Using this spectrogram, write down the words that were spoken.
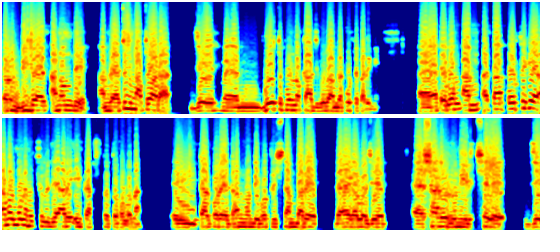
তখন বিজয়ের আনন্দে আমরা এতই মাতোয়ারা যে গুরুত্বপূর্ণ কাজগুলো আমরা করতে পারিনি। এবং তারপর থেকে আমার মনে হচ্ছিল যে, আরে, এই কাজটা তো হলো না। এই, তারপরে ধানমন্ডি বত্রিশ নাম্বারে দেখা গেল যে সাগর রুনির ছেলে যে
